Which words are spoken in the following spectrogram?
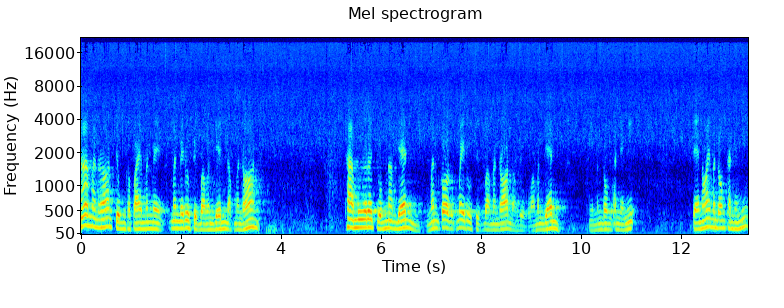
น้ำมันร้อนจุ่มเข้าไป มันไม่ มันไม่รู้สึกว่ามันเย็นหรอกมันร้อน ถ้ามือเราจุ่มน้ำเย็น มันก็ไม่รู้สึกว่ามันร้อนหรอกหรือว่ามันเย็นนี่มันดมกันอย่างนี้ แต่น้อยมันดมกันอย่างนี้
